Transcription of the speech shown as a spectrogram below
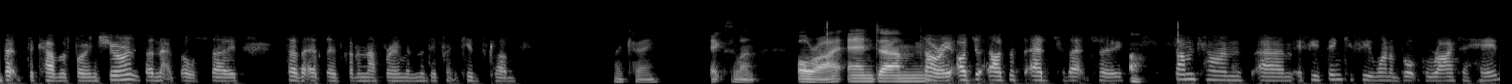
that's to cover for insurance, and that's also so that they've got enough room in the different kids clubs. Okay, excellent. All right, and um, sorry, I'll just I'll just add to that too. Oh. Sometimes, um, if you think if you want to book right ahead,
